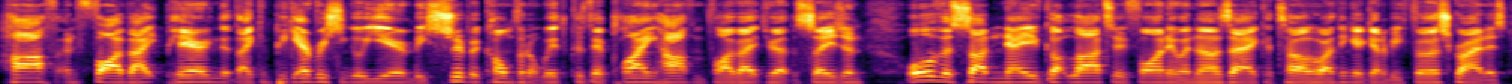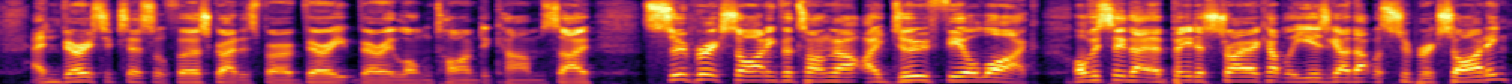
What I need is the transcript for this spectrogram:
half and five eight pairing that they can pick every single year and be super confident with because they're playing half and five eight throughout the season. All of a sudden now you've got Latu Fainu and Isaiah Katoa, who I think are going to be first graders and very successful first graders for a very very long time to come. So super exciting for Tonga. I do feel like obviously they beat Australia a couple of years ago. That was super exciting.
